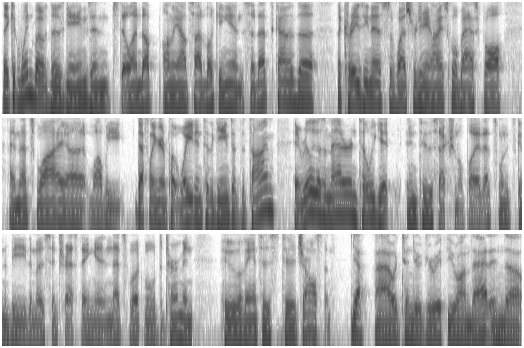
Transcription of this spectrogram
they could win both those games and still end up on the outside looking in. So that's kind of the the craziness of West Virginia high school basketball, and that's why uh, while we definitely are going to put weight into the games at the time, it really doesn't matter until we get into the sectional play. That's when it's going to be the most interesting, and that's what will determine who advances to Charleston. Yeah, I would tend to agree with you on that. And uh,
